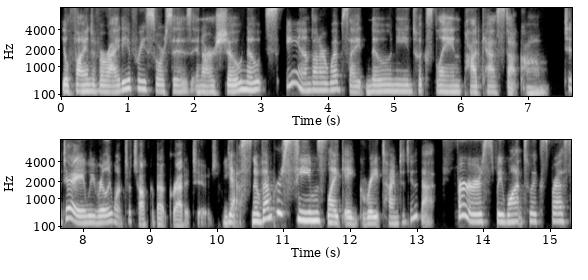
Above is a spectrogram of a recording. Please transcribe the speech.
You'll find a variety of resources in our show notes and on our website, no need to explain podcast.com. Today, we really want to talk about gratitude. Yes, November seems like a great time to do that. First, we want to express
